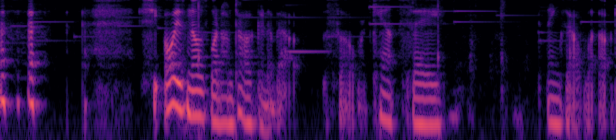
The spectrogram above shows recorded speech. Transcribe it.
she always knows what I'm talking about, so I can't say things out loud.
